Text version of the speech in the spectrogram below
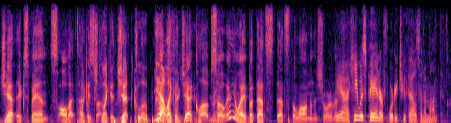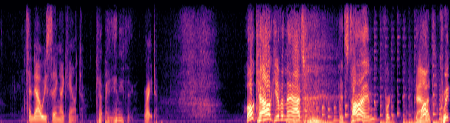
jet expense, all that type Like of a, stuff. like a jet club. yeah, of like a jet club. So anyway, but that's that's the long and the short of it. Yeah, he was paying her forty-two thousand a month, and now he's saying I can't. Can't pay anything. Right. Well, Cal, given that, it's time for Now, what? quick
